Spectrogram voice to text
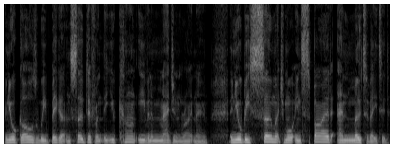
and your goals will be bigger and so different that you can't even imagine right now. And you'll be so much more inspired and motivated.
